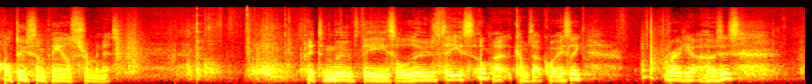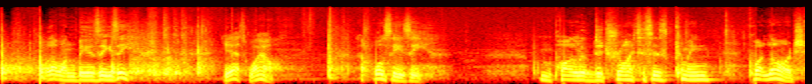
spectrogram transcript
I'll do something else for a minute. Need to move these or lose these. Oh, that comes out quite easily. Radiator hoses. That one be as easy? Yes, wow. That was easy. Pile of detritus is coming quite large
